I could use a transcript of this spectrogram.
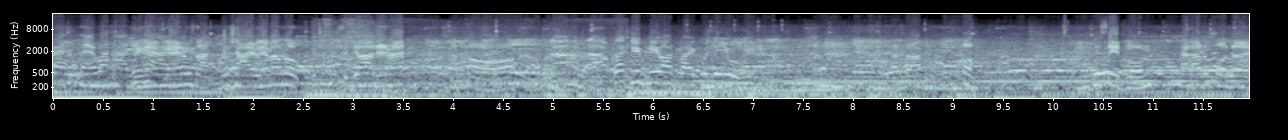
ไรไหนว่าหาที่ไงถ่ายเป็นไงลูกสาวลูกชายเป็นไงบ้างลูกสุดยอดเลยไหมโอ้โหก็คลิปนี้ออนไปกูจะอยู่ไงนะครับพิเศษผมน่ารักทุกคนเลย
